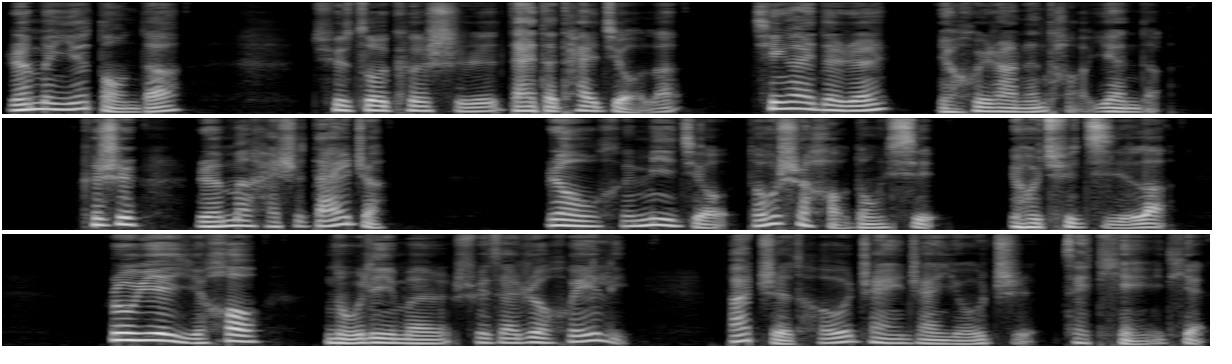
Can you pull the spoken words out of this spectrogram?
人们也懂得。去做客时待得太久了，亲爱的人也会让人讨厌的。可是人们还是待着，肉和蜜酒都是好东西，有趣极了。入夜以后，奴隶们睡在热灰里，把指头蘸一蘸油脂，再舔一舔，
